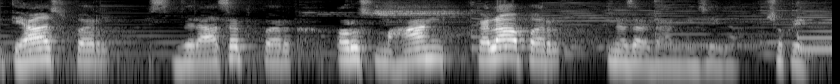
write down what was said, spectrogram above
इतिहास पर, इस विरासत पर और उस महान कला पर नज़र डाल दीजिएगा। शुक्रिया।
